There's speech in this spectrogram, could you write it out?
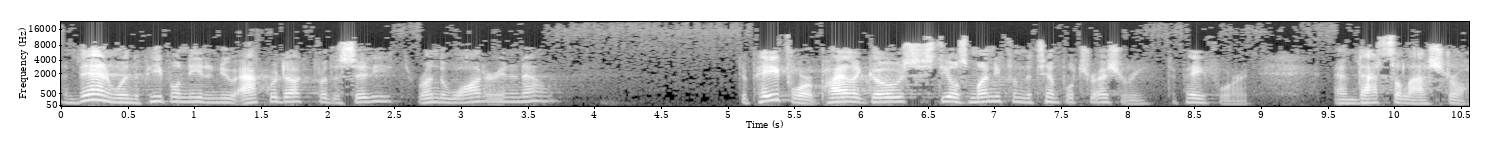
And then, when the people need a new aqueduct for the city to run the water in and out, to pay for it, Pilate goes, steals money from the temple treasury to pay for it. And that's the last straw.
